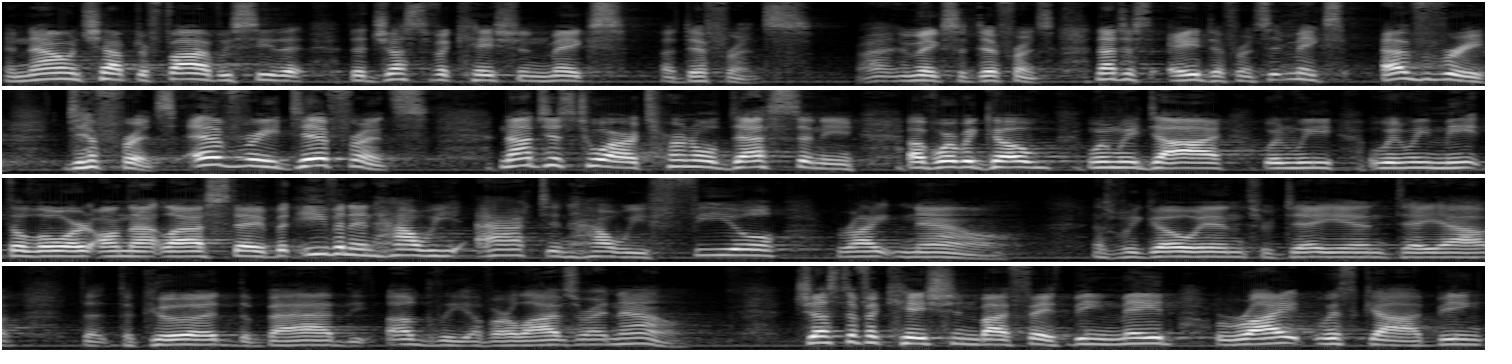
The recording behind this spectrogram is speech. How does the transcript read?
And now in chapter 5, we see that the justification makes a difference. Right? It makes a difference. Not just a difference, it makes every difference. Every difference. Not just to our eternal destiny of where we go when we die, when we, when we meet the Lord on that last day, but even in how we act and how we feel right now as we go in through day in, day out, the, the good, the bad, the ugly of our lives right now. Justification by faith, being made right with God, being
